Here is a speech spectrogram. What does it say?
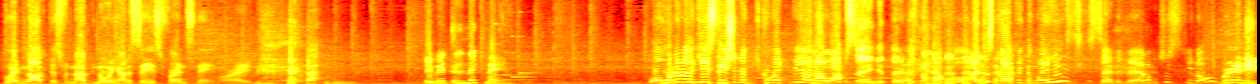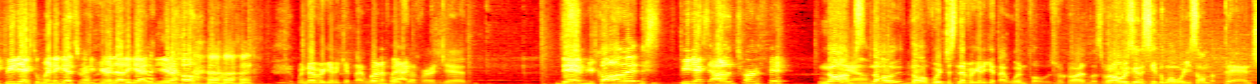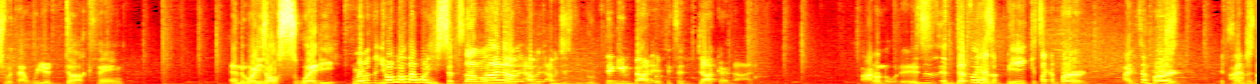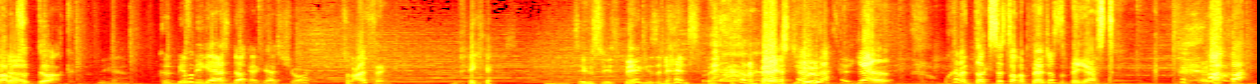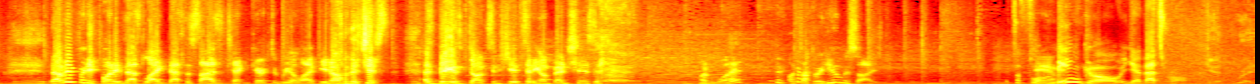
Blame Noctis for not knowing how to say his friend's name. All right. Maybe it's his nickname. Well, whatever the case, they should correct me on how I'm saying it. Then it's not my fault. I just copied the way he, he said it, man. I'm just, you know, We're gonna need PhiDX to win again so we can hear that again. You know? we're never gonna get that win it post back. ever again. Damn, you calling it? PhiDX out of the tournament? No, Yeah. no, no. We're just never gonna get that win pose, regardless. We're always gonna see the one where he's on the bench with that weird duck thing, and the way he's all sweaty. Remember that? You don't know that one? He sits down on. No, the no, I'm, I'm just thinking about if it's a duck or not. I don't know what it is. It definitely has a beak. It's like a bird. I, It's a bird. It's I just thought it was a duck. duck. Yeah. Could be a big ass duck, I guess. Sure. That's what I think. Big ass. It's, it's big, isn't it? It's on a bench, dude. yeah. What kind of duck sits on a bench? That's a big ass. duck. That'd be pretty funny if that's like that's the size of Tekken characters in real life. You know, they're just as big as ducks and shit sitting on benches. like what? Oh, I thought they were human sized. It's a flamingo. Yeah, that's wrong.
